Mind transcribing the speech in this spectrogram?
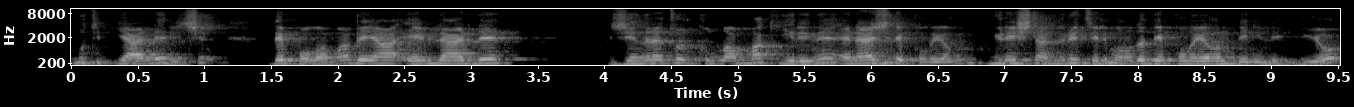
Bu tip yerler için depolama veya evlerde jeneratör kullanmak yerine enerji depolayalım, güneşten üretelim, onu da depolayalım deniliyor.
